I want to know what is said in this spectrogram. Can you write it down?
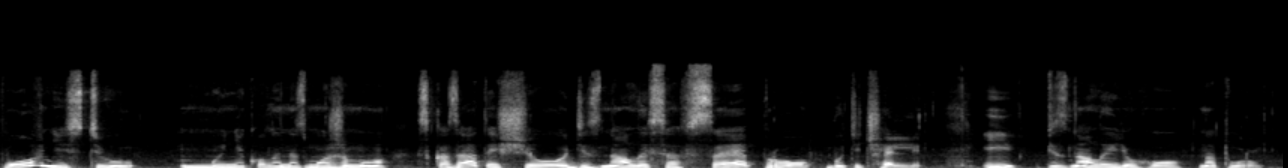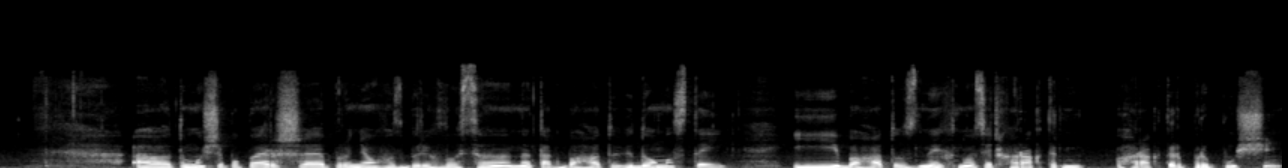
Повністю ми ніколи не зможемо сказати, що дізналися все про Боттічеллі і пізнали його натуру. Е, Тому що, по-перше, про нього зберіглося не так багато відомостей, і багато з них носять характер, характер припущень.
